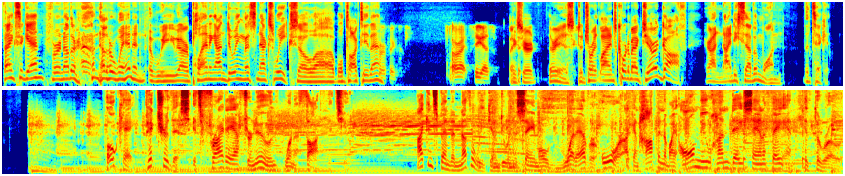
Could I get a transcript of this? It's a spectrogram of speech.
Thanks again for another another win, and we are planning on doing this next week. So uh, we'll talk to you then. Perfect. All right, see you guys. Thanks, Jared. There he is, Detroit Lions quarterback Jared Goff here on 97.1 The Ticket. Okay, picture this. It's Friday afternoon when a thought hits you. I can spend another weekend doing the same old whatever, or I can hop into my all new Hyundai Santa Fe and hit the road.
